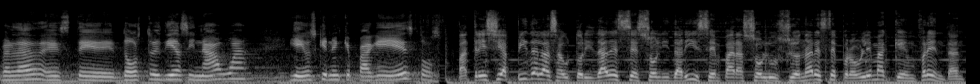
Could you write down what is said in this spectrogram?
¿verdad? Este, dos, tres días sin agua y ellos quieren que pague estos. Patricia pide a las autoridades se solidaricen para solucionar este problema que enfrentan,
